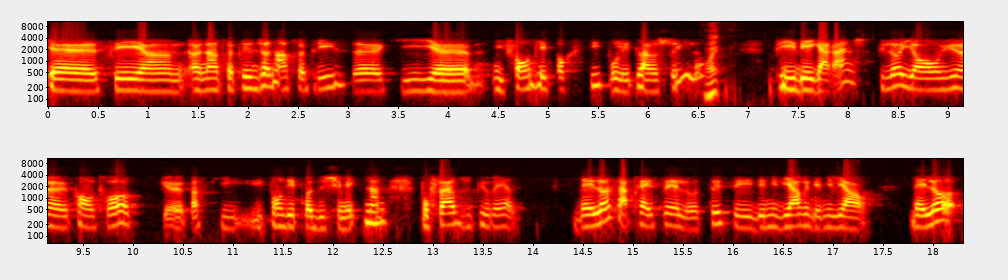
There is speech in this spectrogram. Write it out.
que c'est un, une entreprise, une jeune entreprise euh, qui euh, ils font de l'époxy pour les planchers, là, puis des garages. Puis là, ils ont eu un contrat que, parce qu'ils font des produits chimiques là, pour faire du purel. Mais là, ça pressait, là, tu sais, c'est des milliards et des milliards. Mais là,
